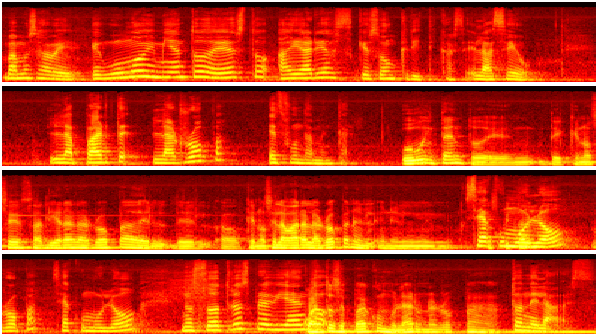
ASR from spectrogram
Vamos a ver, en un movimiento de esto hay áreas que son críticas, el aseo. La parte, la ropa es fundamental. Hubo intento de, que no se saliera la ropa, del, o que no se lavara la ropa en el... En el se acumuló ropa, se acumuló. Nosotros previendo... ¿Cuánto se puede acumular una ropa? Toneladas.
